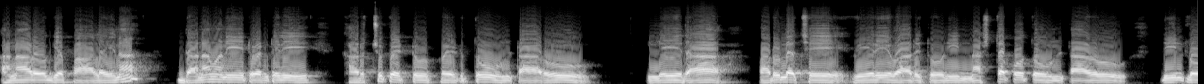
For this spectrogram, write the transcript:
అనారోగ్య పాలైనా ధనం అనేటువంటిది ఖర్చు పెట్టు పెడుతూ ఉంటారు. లేదా పరులచే వేరే వారితోని నష్టపోతూ ఉంటారు. దీంట్లో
